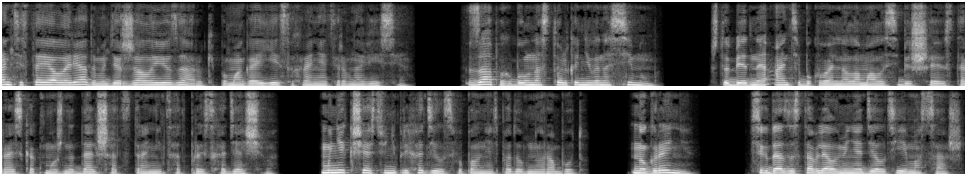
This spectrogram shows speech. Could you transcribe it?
Анти стояла рядом и держала ее за руки, помогая ей сохранять равновесие. Запах был настолько невыносимым, что бедная Анти буквально ломала себе шею, стараясь как можно дальше отстраниться от происходящего. Мне, к счастью, не приходилось выполнять подобную работу. Но Гренни всегда заставляла меня делать ей массаж,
